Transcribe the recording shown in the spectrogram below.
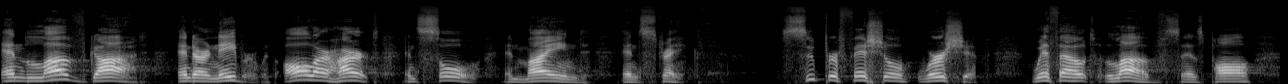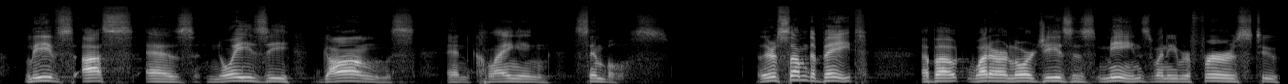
and love God and our neighbor with all our heart and soul and mind and strength. Superficial worship without love, says Paul, leaves us as noisy gongs and clanging cymbals. There's some debate about what our Lord Jesus means when he refers to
